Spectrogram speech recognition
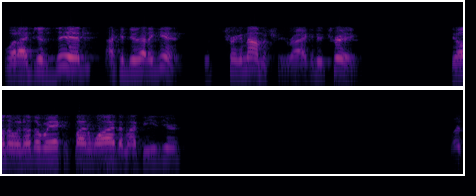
What I just did, I could do that again. It's trigonometry, right? I can do trig. Do y'all know another way I can find y that might be easier? What?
